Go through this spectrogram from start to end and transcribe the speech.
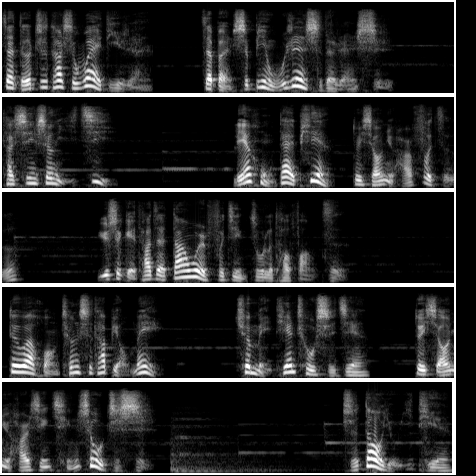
在得知她是外地人，在本市并无认识的人时，他心生一计，连哄带骗对小女孩负责。于是给她在单位附近租了套房子，对外谎称是他表妹，却每天抽时间对小女孩行禽兽之事。直到有一天，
